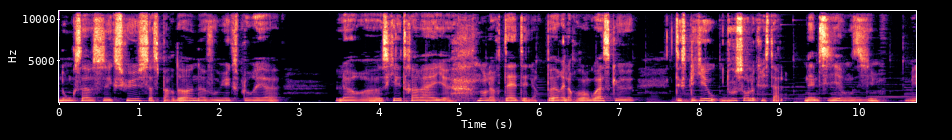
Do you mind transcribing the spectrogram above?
Donc ça s'excuse, ça se pardonne, vaut mieux explorer euh, leur, euh, ce qui les travaille euh, dans leur tête et leurs peurs et leurs angoisses que d'expliquer d'où sort le cristal. Nancy, on se dit, mais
